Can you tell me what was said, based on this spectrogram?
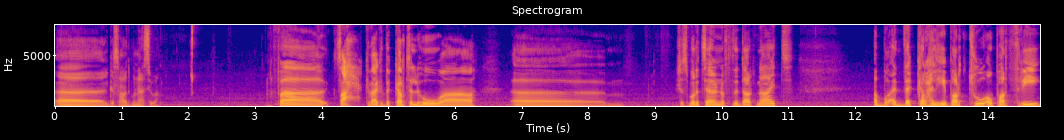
آه القصة هذه مناسبة. فصح كذلك تذكرت اللي هو شو اسمه Return of the Dark Knight أبغى أتذكر هل هي part 2 أو part 3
